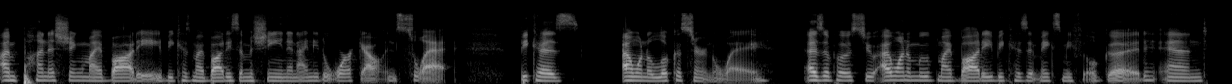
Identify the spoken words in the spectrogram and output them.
I'm punishing my body because my body's a machine and I need to work out and sweat because I want to look a certain way, as opposed to I want to move my body because it makes me feel good. And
